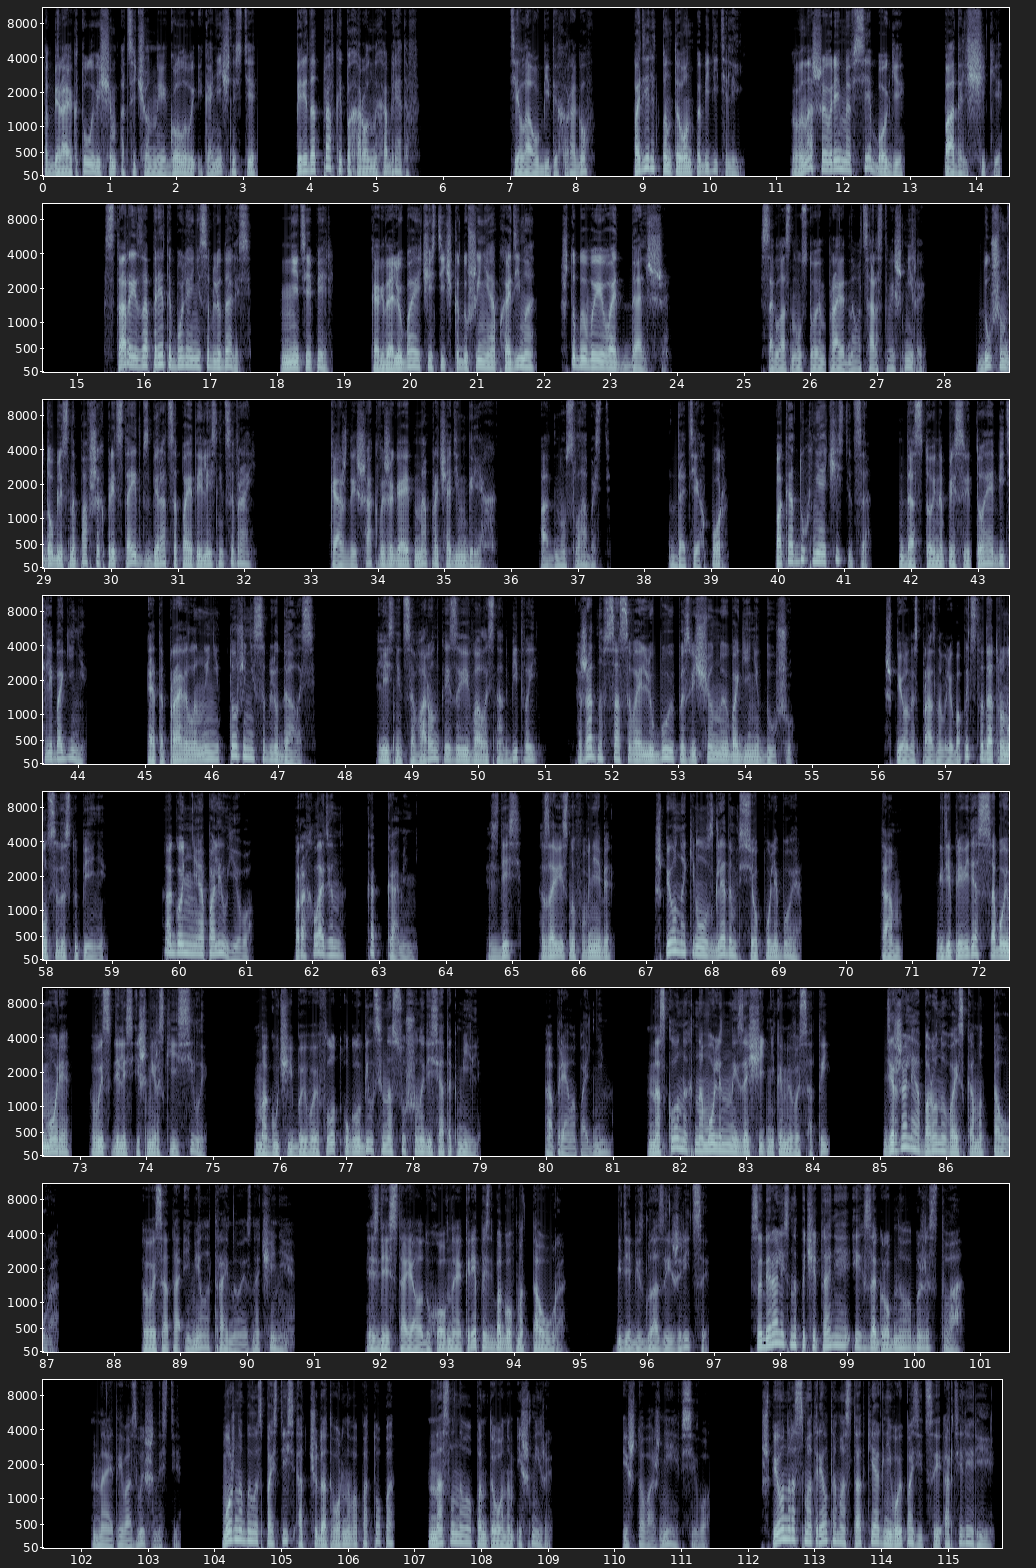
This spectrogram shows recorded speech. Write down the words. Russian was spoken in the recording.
подбирая к туловищам отсеченные головы и конечности перед отправкой похоронных обрядов. Тела убитых врагов поделит пантеон победителей. В наше время все боги – падальщики. Старые запреты более не соблюдались. Не теперь, когда любая частичка души необходима, чтобы воевать дальше. Согласно устоям праведного царства Ишмиры, душам доблестно павших предстоит взбираться по этой лестнице в рай. Каждый шаг выжигает напрочь один грех, одну слабость. До тех пор, пока дух не очистится, достойно пресвятой обители богини. Это правило ныне тоже не соблюдалось. Лестница воронкой завивалась над битвой, жадно всасывая любую посвященную богине душу. Шпион из праздного любопытства дотронулся до ступени. Огонь не опалил его. Прохладен, как камень. Здесь, зависнув в небе, шпион окинул взглядом все поле боя. Там, где, приведя с собой море, высадились ишмирские силы, могучий боевой флот углубился на сушу на десяток миль. А прямо под ним, на склонах намоленной защитниками высоты, держали оборону войска Маттаура. Высота имела тройное значение. Здесь стояла духовная крепость богов Маттаура, где безглазые жрицы собирались на почитание их загробного божества. На этой возвышенности можно было спастись от чудотворного потопа, насланного пантеоном Ишмиры. И что важнее всего, шпион рассмотрел там остатки огневой позиции артиллерии.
